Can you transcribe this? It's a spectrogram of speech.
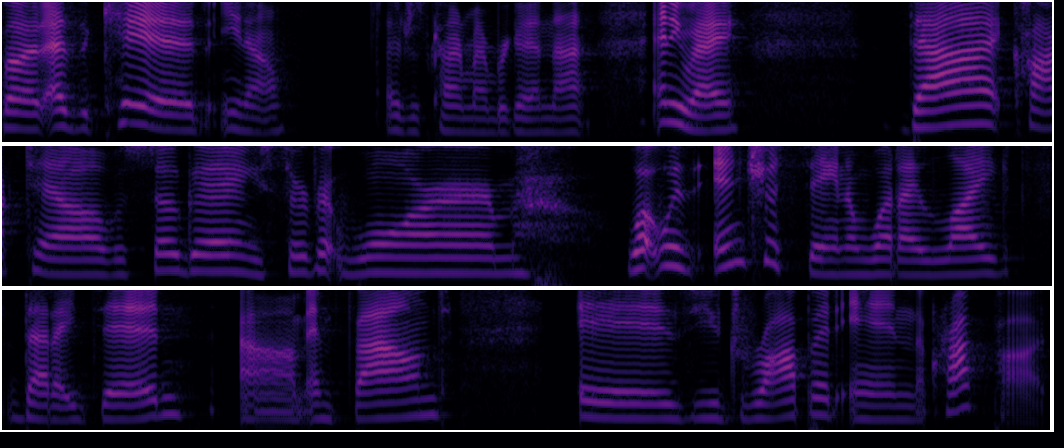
but as a kid, you know, I just kind of remember getting that. Anyway, that cocktail was so good you serve it warm. What was interesting and what I liked that I did um, and found is you drop it in the crock pot.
